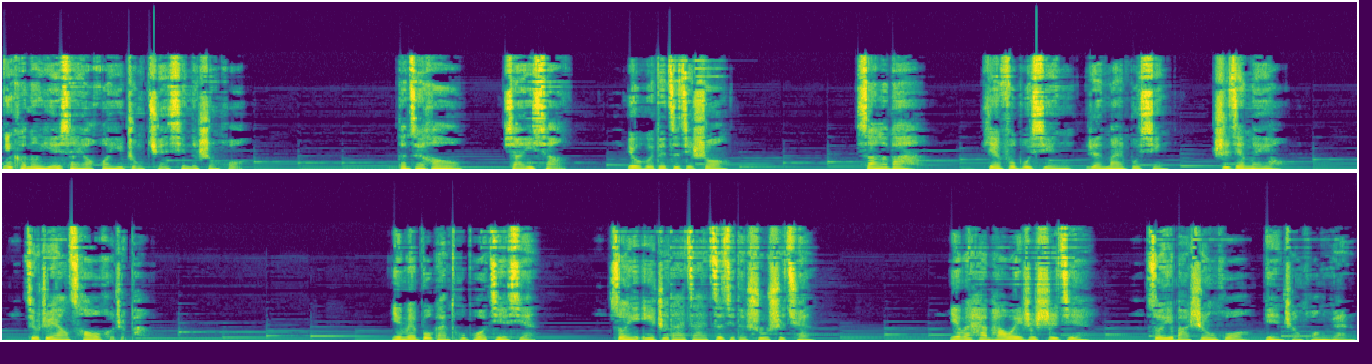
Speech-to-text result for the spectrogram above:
你可能也想要换一种全新的生活，但最后想一想，又会对自己说：“算了吧，天赋不行，人脉不行，时间没有，就这样凑合着吧。”因为不敢突破界限，所以一直待在自己的舒适圈；因为害怕未知世界。所以把生活变成荒原，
